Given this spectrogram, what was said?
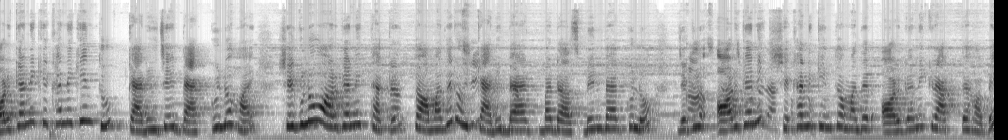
অর্গানিক এখানে কিন্তু ক্যারি যে ব্যাগগুলো হয় সেগুলোও অর্গানিক থাকে। তো আমাদের ওই ক্যারি ব্যাগ বা ডাস্টবিন ব্যাগগুলো যেগুলো অর্গানিক সেখানে কিন্তু আমাদের অর্গানিক রাখতে হবে।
